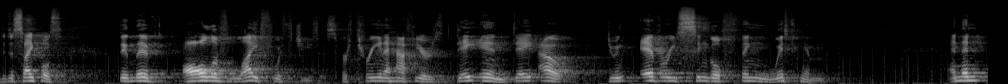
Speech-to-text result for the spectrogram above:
The disciples, they lived all of life with Jesus for three and a half years, day in, day out, doing every single thing with him. And then,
